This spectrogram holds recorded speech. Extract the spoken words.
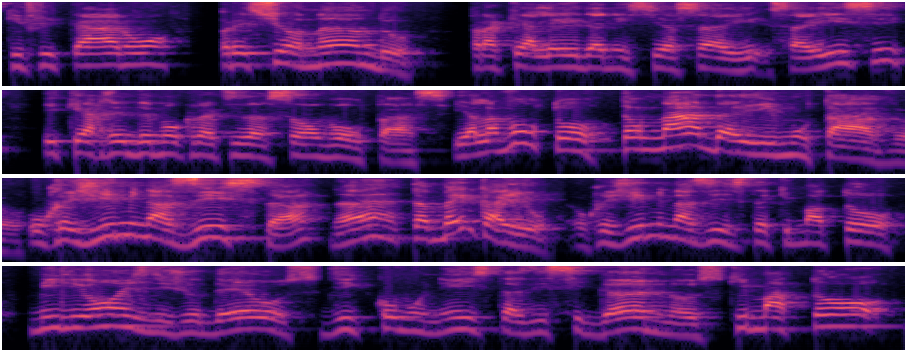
que ficaram pressionando para que a lei da anistia saísse e que a redemocratização voltasse. E ela voltou. Então nada é imutável. O regime nazista né, também caiu. O regime nazista que matou milhões de judeus, de comunistas, de ciganos, que matou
